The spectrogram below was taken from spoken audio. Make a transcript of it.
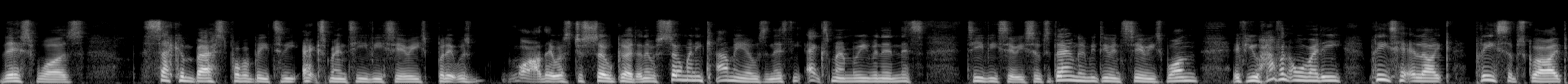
this was second best probably to the X-Men TV series, but it was wow, they was just so good. And there were so many cameos in this. The X-Men were even in this TV series. So today I'm going to be doing series one. If you haven't already, please hit a like, please subscribe,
